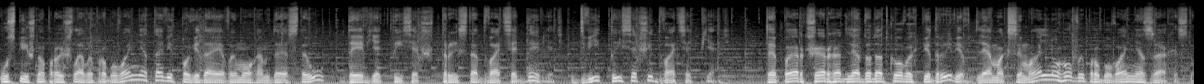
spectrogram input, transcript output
успішно пройшла випробування та відповідає вимогам ДСТУ 9329-2025. Тепер черга для додаткових підривів для максимального випробування захисту.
